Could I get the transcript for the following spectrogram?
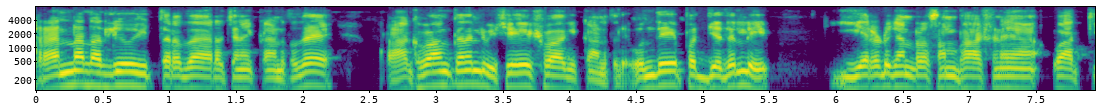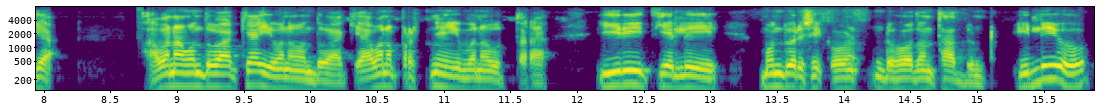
ರನ್ನನಲ್ಲಿಯೂ ಈ ಥರದ ರಚನೆ ಕಾಣ್ತದೆ. ರಾಘವಾಂಕನಲ್ಲಿ ವಿಶೇಷವಾಗಿ ಕಾಣ್ತದೆ. ಒಂದೇ ಪದ್ಯದಲ್ಲಿ ಎರಡು ಜನರ ಸಂಭಾಷಣೆಯ ವಾಕ್ಯ ಅವನ ಒಂದು ವಾಕ್ಯ, ಇವನ ಒಂದು ವಾಕ್ಯ, ಅವನ ಪ್ರಶ್ನೆ, ಇವನ ಉತ್ತರ ಈ ರೀತಿಯಲ್ಲಿ ಮುಂದುವರಿಸಿಕೊಂಡು ಹೋದಂತಹದ್ದುಂಟು. ಇಲ್ಲಿಯೂ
